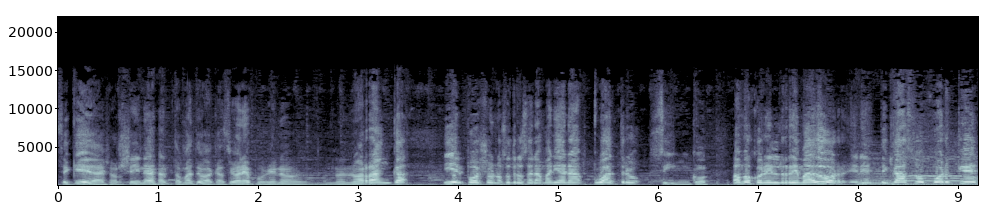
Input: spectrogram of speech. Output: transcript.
se queda, Georgina, tomate vacaciones porque no, no, no arranca. Y el pollo, nosotros a la mañana 4-5. Vamos con el remador en este caso porque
